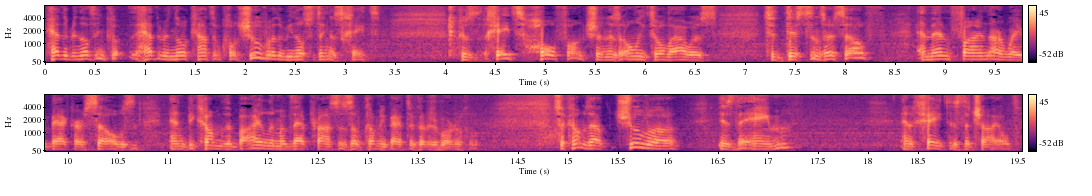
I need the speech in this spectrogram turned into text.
Had there been nothing, had there been no concept called tshuva, there'd be no such thing as chait. Because Chait's whole function is only to allow us to distance ourselves and then find our way back ourselves and become the bialim of that process of coming back to Kodesh Baruch Hu. So it comes out, tshuva is the eim, and chait is the child.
